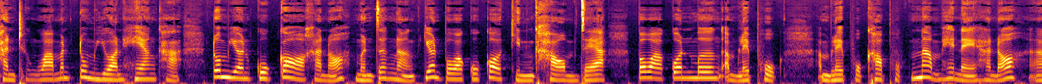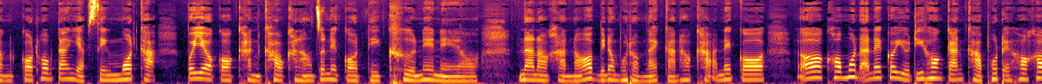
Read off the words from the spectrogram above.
หันถึงว่ามันตุ้มยอนแห้งค่ะ ตุ้มยอนกูก็ค่ะเนาะเหมือนจังหนังย้อนเพราะว่ากูก็กินข้าวแจ้เพราะว่ากวนเมืองอำไลผูกอำไลผูกข้าวผูกน้ำให้ไหนค่ะเนาะอ่าก็ทบตั้งหยับเสียงหมดค่ะปยอก็ขันข้าวขันจนในก็เตคืนแน่แนวนั่นเอาค่ะเนาะพี่น้องผู้ชมรายการเฮาค่ะในก็อ๋อข้อมูลอันนี้ก็อยู่ที่ห้องการข่าวผู้ใดฮอเข้า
